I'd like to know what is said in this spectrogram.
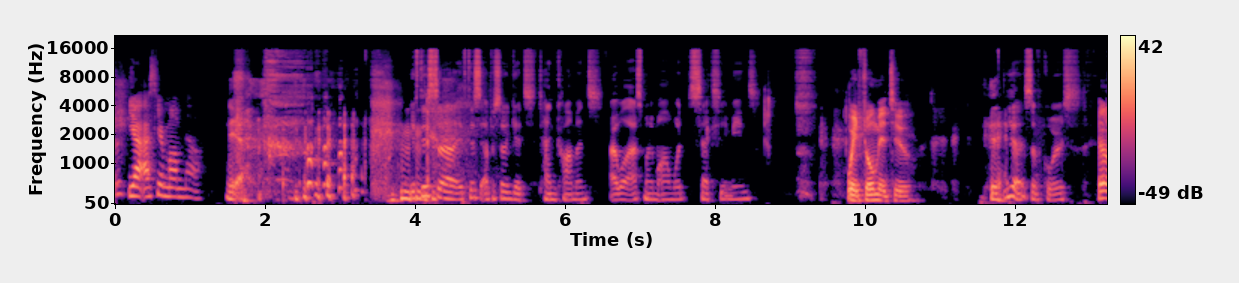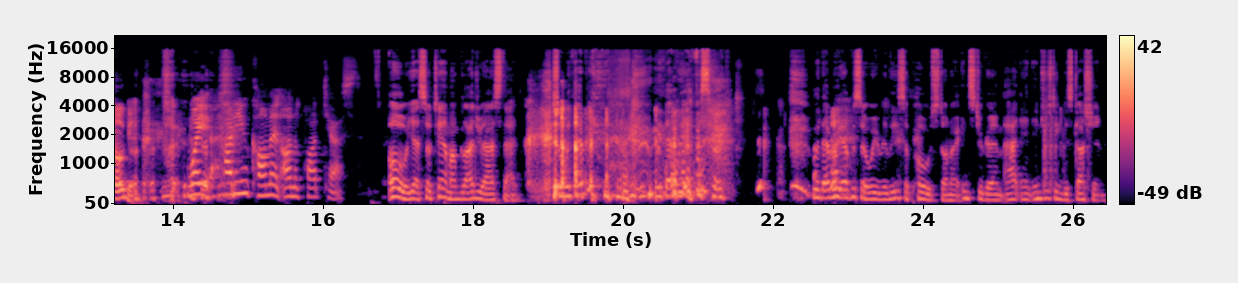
say? Yeah, ask your mom now. Yeah. If this uh if this episode gets ten comments, I will ask my mom what sexy means. Wait, film it too. yes, of course. Oh, okay. Wait, how do you comment on a podcast? Oh yeah, so Tam, I'm glad you asked that. So with every with every episode with every episode we release a post on our Instagram at an interesting discussion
